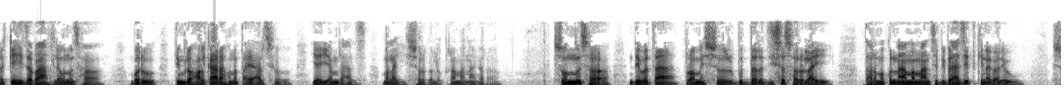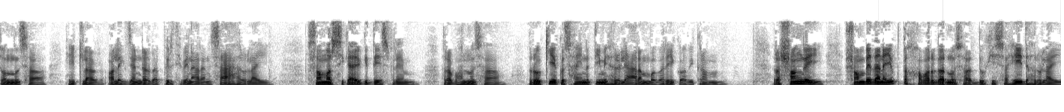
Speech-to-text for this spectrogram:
र केही जवाफ ल्याउनु छ। बरु तिम्रो हल्कारा हुन तयार छु। ए यमराज मलाई स्वर्गलोक रमाना गर। सोध्नु छ देवता परमेश्वर बुद्ध र जिससहरूलाई धर्मको नाममा मान्छे विभाजित किन गर्यौ? सोध्नु छ हिटलर अलेक्जेन्डर र पृथ्वीनारायण शाहहरूलाई समर सिकायो कि देशप्रेम? र भन्नु छ रोकिएको छैन तिमीहरूले आरम्भ गरेको अविक्रम र सँगै संवेदनायुक्त खबर गर्नु छ दुखी शहीदहरूलाई।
